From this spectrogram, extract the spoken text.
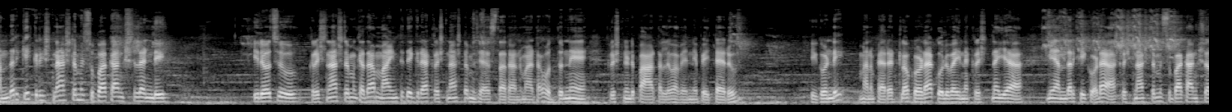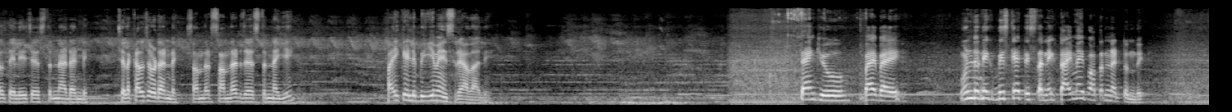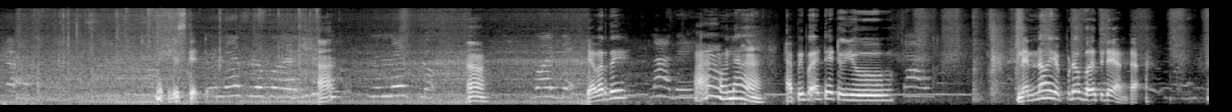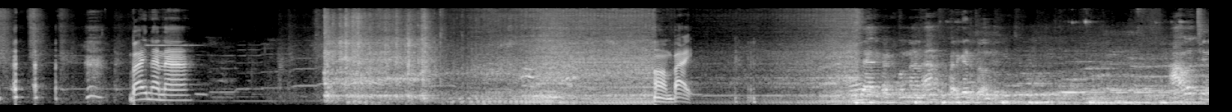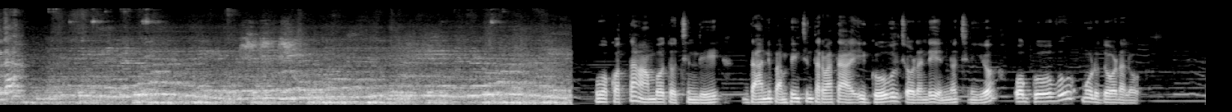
అందరికీ కృష్ణాష్టమి శుభాకాంక్షలు అండి ఈరోజు కృష్ణాష్టమి కదా మా ఇంటి దగ్గర కృష్ణాష్టమి చేస్తారనమాట వద్దున్నే కృష్ణుడి పాటలు అవన్నీ పెట్టారు. ఇగోండి మన పెరట్లో కూడా కొలువైన కృష్ణయ్య మీ అందరికీ కూడా కృష్ణాష్టమి శుభాకాంక్షలు తెలియజేస్తున్నాడండి. చిలకలు చూడండి సందడి సందడి చేస్తున్నాయి. పైకి వెళ్ళి బియ్యం వేసి రావాలి. Thank you. బాయ్ బాయ్ ఉండు నీకు బిస్కెట్ ఇస్తాను నీకు టైం అయిపోతున్నట్టుంది. నీకు బిస్కెట్. ఎవరిది? అవునా? హ్యాపీ బర్త్డే టు యూ నిన్నో ఎప్పుడో బర్త్డే అంట. బాయ్ నాన్న. ఆ, బాయ్. శారీ కట్టుకున్నానా? పరిగెడుతోంది. ఆవచ్చిందా ఓ కొత్త ఆంబోత్ వచ్చింది. దాన్ని పంపించిన తర్వాత ఈ గోవులు చూడండి ఎన్ని వచ్చినాయో ఓ గోవు మూడు దూడలు.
